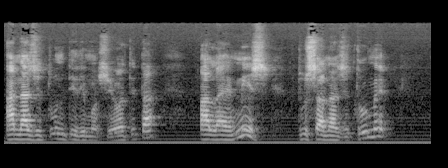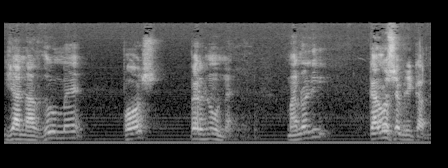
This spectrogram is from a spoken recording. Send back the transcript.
αναζητούν τη δημοσιότητα, αλλά εμείς τους αναζητούμε για να δούμε πώς περνούνε. Μανώλη, καλώς σε βρήκαμε.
